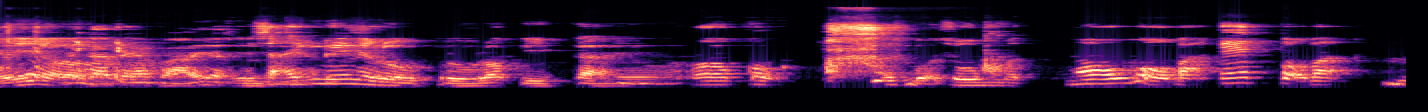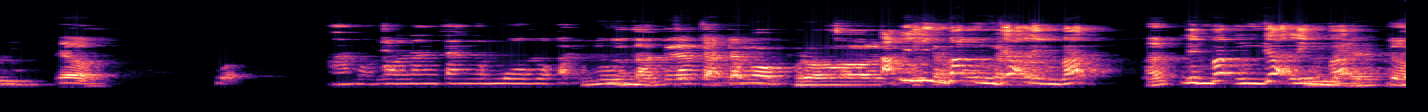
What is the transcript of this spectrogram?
iya. nggak ada yang bahaya Ya saiki ngene lho, Bro, logika yo. Rokok wis mbok sumet. Ngowo, Pak, ketok, Pak. Hmm. Yo. Mbok anu mau nang cangkemmu apa kan? Loh, tapi kan kadang ngobrol tapi limbat enggak limbat Hah? limbat enggak limbat? Kan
